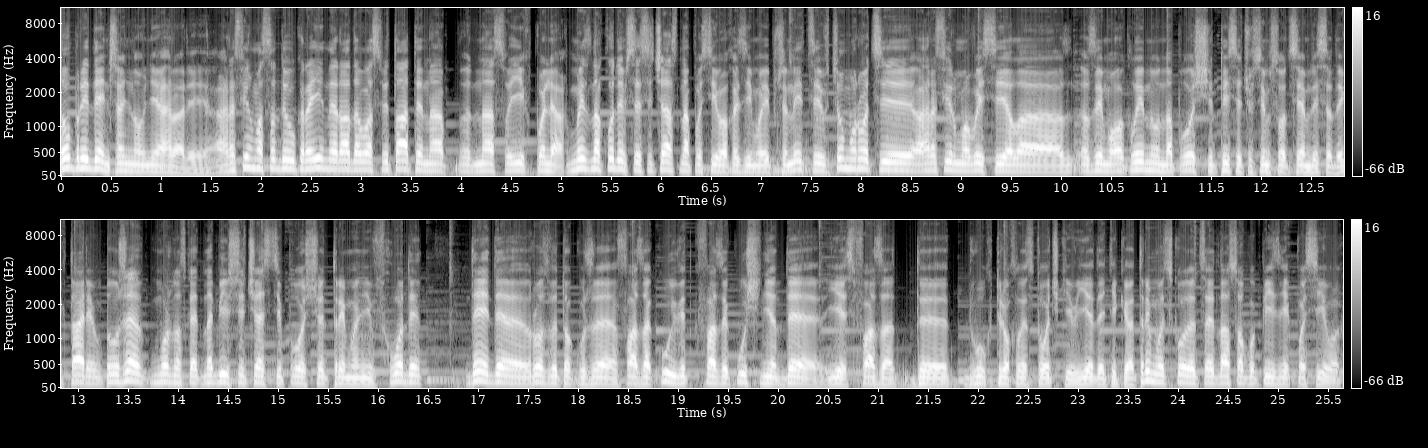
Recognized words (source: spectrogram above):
Добрий день, шановні аграрії. Агрофірма Сади України рада вас вітати на, на своїх полях. Ми знаходимося зараз на посівах озимої пшениці. В цьому році агрофірма висіяла озимого клину на площі 1770 гектарів. Вже можна сказати, на більшій часті площі отримані всходи, де йде розвиток уже фаза ку від фази кущення, де є фаза двох-трьох листочків, є де тільки отримують сходи. Це на особо пізніх посівах.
